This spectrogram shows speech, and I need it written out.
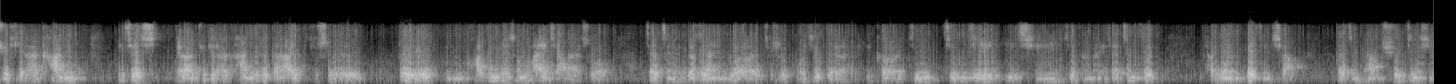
具体来看，一些呃，具体来看，就是大家就是对于嗯跨境电商卖家来说，在整个这样一个就是国际的一个经经济疫情以及等等一些政治条件背景下，该怎么样去进行？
